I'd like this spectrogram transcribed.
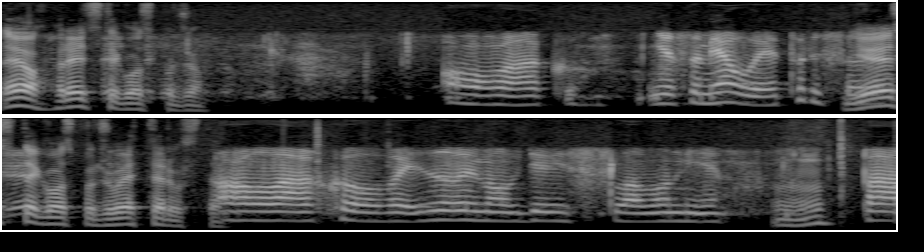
Evo, recite gospođo. Ovako, jesam ja u Eturi sad? Jeste, gospođo, u eteru ste. Ovako, ovaj, zovem ovdje iz Slavonije. Mhm. Pa,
